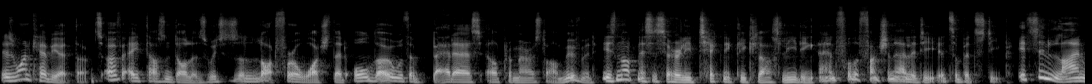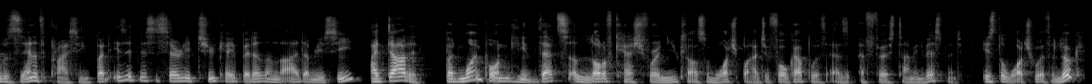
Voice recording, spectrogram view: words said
There's one caveat though. It's over $8,000, which is a lot for a watch that, although with a badass El Primero style movement, is not necessarily technically class leading, and for the functionality, it's a bit steep. It's in line with Zenith pricing, but is it necessarily 2K better than the IWC? I doubt it, but more importantly, that's a lot of cash for a new class of watch buyer to fork up with as a first time investment. Is the watch worth a look?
